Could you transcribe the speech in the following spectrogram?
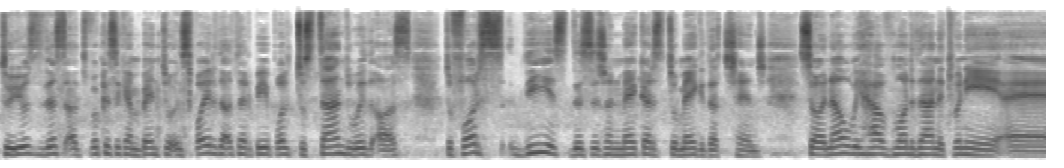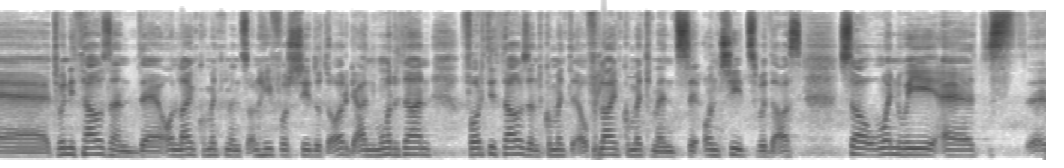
to use this advocacy campaign to inspire the other people to stand with us to force these decision makers to make that change. So now we have more than 20 uh, 20,000 uh, online commitments on he4she.org and more than 40,000 comment- offline commitments on sheets with us. So when we uh, uh,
